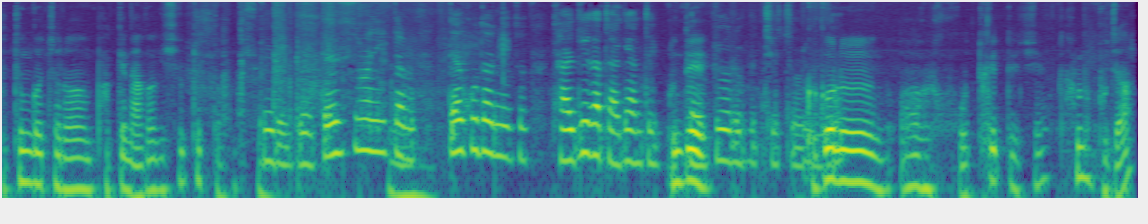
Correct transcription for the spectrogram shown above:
붙은 것처럼 밖에 나가기 싫겠다, 그치? 근데 그 댄스만 있다면 떼고 다니서 자기가 자기한테 음. 근데 별표를 붙일 줄. 그거는, 아, 어떻게 되지? 한번 보자.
